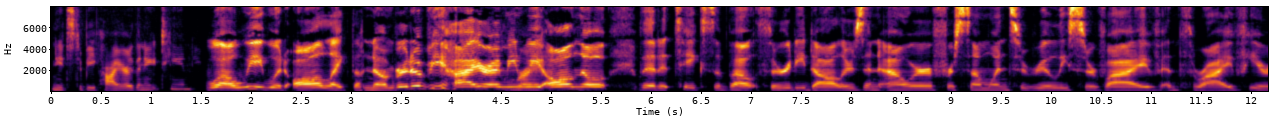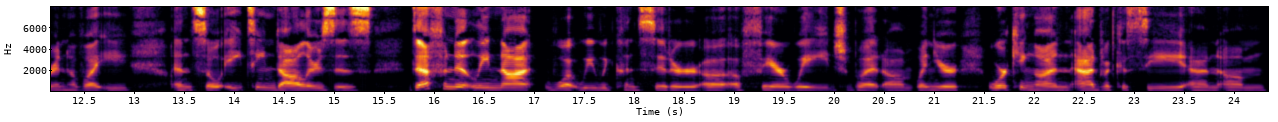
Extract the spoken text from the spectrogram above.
needs to be higher than 18? Well, we would all like the number to be higher. I mean, right. we all know that it takes about $30 an hour for someone to really survive and thrive here in Hawaii. And so $18 is definitely not what we would consider a, a fair wage. But um, when you're working on advocacy and um,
